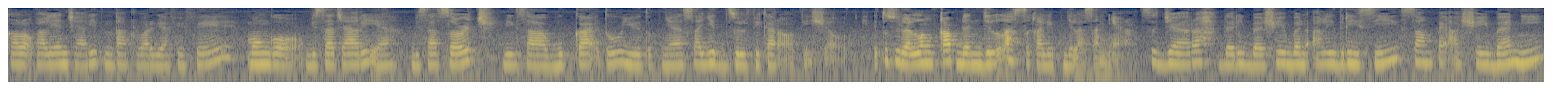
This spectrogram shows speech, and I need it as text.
Kalau kalian cari tentang keluarga VV, monggo bisa cari ya, bisa search, bisa buka itu YouTube-nya Sayyid Zulfikar Official. Itu sudah lengkap dan jelas sekali penjelasannya. Sejarah dari Basyaiban Al-Idrisi sampai Asyaibani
